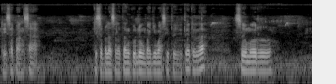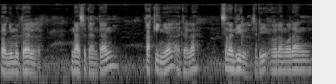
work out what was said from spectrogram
desa Bangsa. Di sebelah selatan Gunung Banyumas itu. Itu adalah sumur Banyumudal nah sedangkan kakinya adalah serandil. Jadi orang-orang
